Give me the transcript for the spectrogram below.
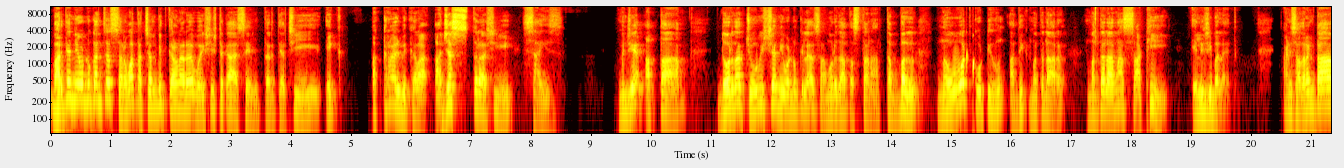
भारतीय निवडणुकांचं सर्वात अचंबित करणारं वैशिष्ट्य काय असेल तर त्याची एक अकराळ विकराळ अजस्त्र अशी साईज म्हणजे आत्ता दोन हजार चोवीसच्या निवडणुकीला सामोरं जात असताना तब्बल नव्वद कोटीहून अधिक मतदार मतदानासाठी एलिजिबल आहेत. आणि साधारणतः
